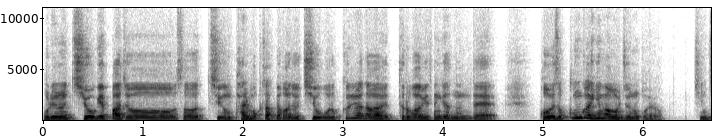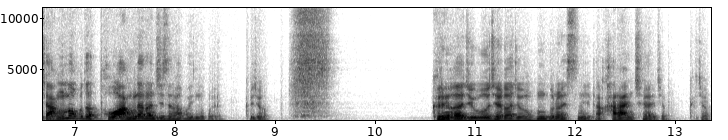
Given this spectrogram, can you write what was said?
우리는 지옥에 빠져서 지금 발목 잡혀가지고 지옥으로 끌려다가 들어가게 생겼는데 거기서 꿈과 희망을 주는 거예요. 진짜 악마보다 더 악랄한 짓을 하고 있는 거예요. 그죠? 그래가지고 제가 좀 흥분을 했습니다. 가라앉혀야죠. 그죠?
